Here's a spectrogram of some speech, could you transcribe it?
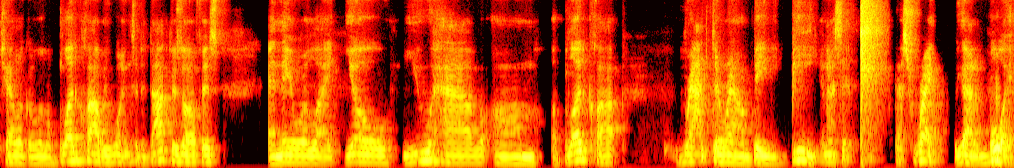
she had like a little blood clot. We went into the doctor's office and they were like, yo, you have um, a blood clot wrapped around baby B. And I said, that's right. We got a boy.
